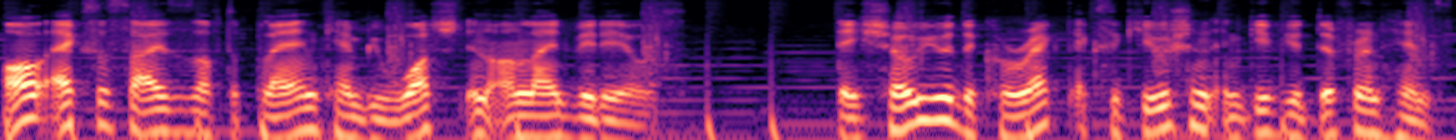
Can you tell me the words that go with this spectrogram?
All exercises of the plan can be watched in online videos. They show you the correct execution and give you different hints.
